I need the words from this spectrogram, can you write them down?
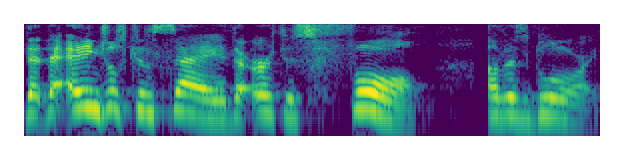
that the angels can say the earth is full of His glory.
